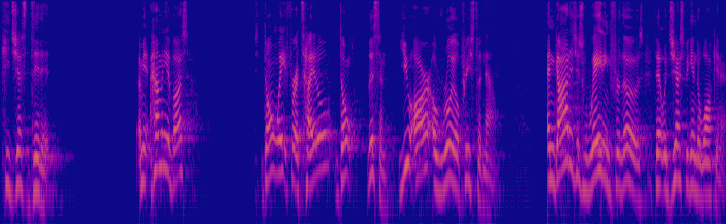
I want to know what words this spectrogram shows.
He just did it. I mean, how many of us don't wait for a title? Don't listen. You are a royal priesthood now. And God is just waiting for those that would just begin to walk in it.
